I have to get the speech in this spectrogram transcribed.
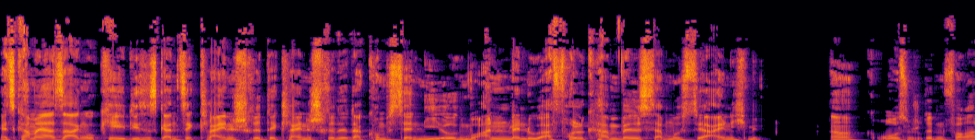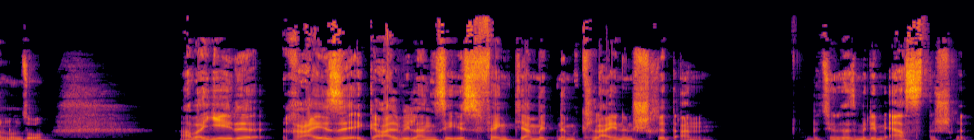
Jetzt kann man ja sagen, okay, dieses ganze kleine Schritte, kleine Schritte, da kommst du ja nie irgendwo an, wenn du Erfolg haben willst. Da musst du ja eigentlich mit ja, großen Schritten voran und so. Aber jede Reise, egal wie lang sie ist, fängt ja mit einem kleinen Schritt an. Beziehungsweise mit dem ersten Schritt.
